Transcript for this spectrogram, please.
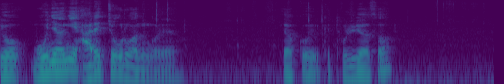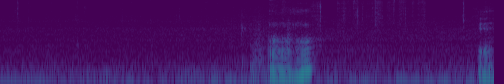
요 모양이 아래쪽으로 가는 거예요. 그래갖고 이렇게 돌려서 어, 예,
